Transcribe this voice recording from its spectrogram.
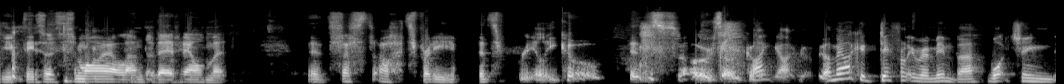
you, there's a smile under that helmet. It's just, oh, it's pretty, it's really cool. It's so, so cool. I, I, I mean, I could definitely remember watching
